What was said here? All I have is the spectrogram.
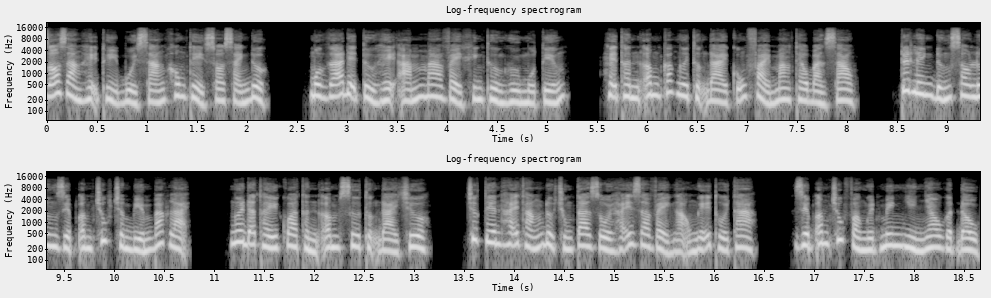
rõ ràng hệ thủy buổi sáng không thể so sánh được một gã đệ tử hệ ám ma vẻ khinh thường hừ một tiếng. Hệ thần âm các ngươi thượng đài cũng phải mang theo bàn sao. Tuyết linh đứng sau lưng diệp âm trúc châm biếm bác lại. Ngươi đã thấy qua thần âm sư thượng đài chưa? Trước tiên hãy thắng được chúng ta rồi hãy ra vẻ ngạo nghễ thối tha. Diệp âm trúc và nguyệt minh nhìn nhau gật đầu,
